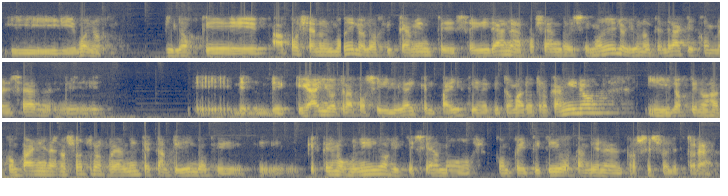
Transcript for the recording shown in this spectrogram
y bueno, y los que apoyan un modelo, lógicamente, seguirán apoyando ese modelo y uno tendrá que convencer eh, eh, de, que hay otra posibilidad y que el país tiene que tomar otro camino y los que nos acompañen a nosotros realmente están pidiendo que estemos unidos y que seamos competitivos también en el proceso electoral.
